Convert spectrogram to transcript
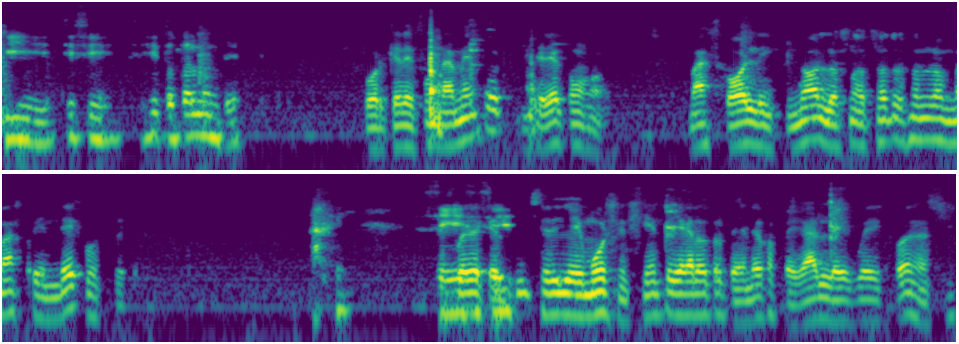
sí, sí, sí, sí, sí, totalmente. Porque de fundamento sería como más holding. No, los, nosotros somos los más pendejos, güey. Sí, Después de sí, que sí. el pinche DJ Moore se siente llegar otro pendejo a pegarle, güey, cosas así.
